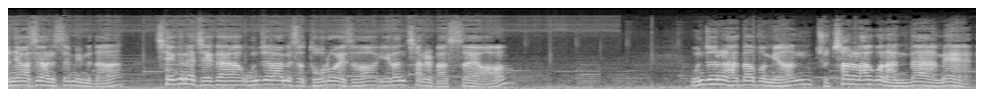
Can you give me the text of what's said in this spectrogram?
안녕하세요 안쌤입니다. 최근에 제가 운전하면서 도로에서 이런 차를 봤어요. 운전을 하다 보면 주차를 하고 난 다음에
